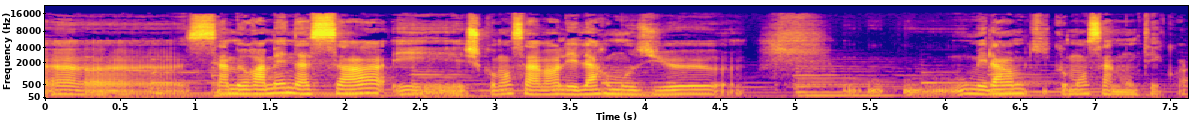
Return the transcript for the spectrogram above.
euh, ça me ramène à ça et je commence à avoir les larmes aux yeux ou, mes larmes qui commencent à monter quoi.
